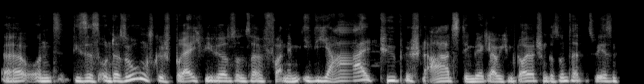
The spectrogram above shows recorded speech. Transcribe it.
Äh, und dieses Untersuchungsgespräch, wie wir uns von einem idealtypischen Arzt, den wir, glaube ich, im deutschen Gesundheitswesen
